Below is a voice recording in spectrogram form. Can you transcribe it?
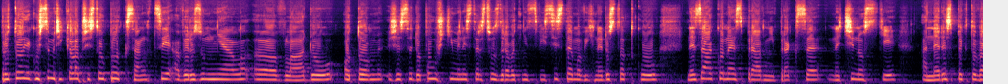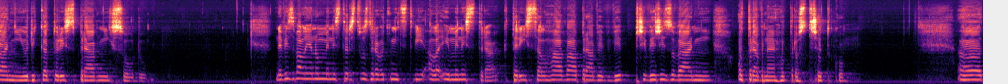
Proto, jak už jsem říkala, přistoupil k sankci a vyrozuměl eh, vládu o tom, že se dopouští ministerstvo zdravotnictví systémových nedostatků, nezákonné správní praxe, nečinnosti a nerespektování judikatury správních soudů. Nevyzval jenom ministerstvo zdravotnictví, ale i ministra, který selhává právě při vyřizování opravného prostředku. Eh,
